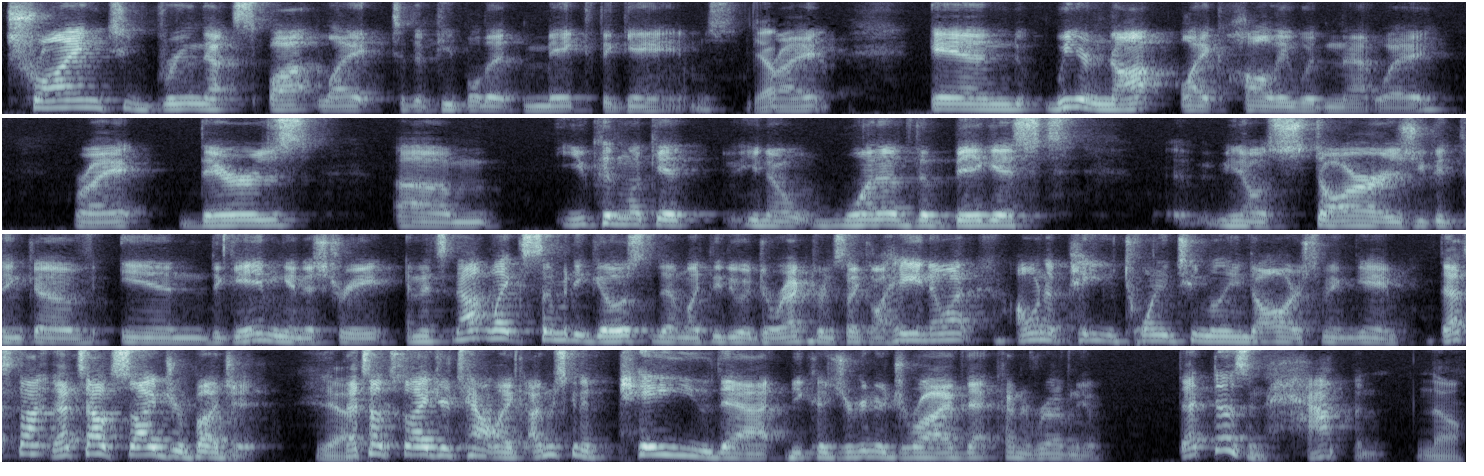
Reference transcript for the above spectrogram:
trying to bring that spotlight to the people that make the games yep. right and we are not like hollywood in that way right? There's um, you can look at you know one of the biggest you know stars you could think of in the gaming industry. And it's not like somebody goes to them like they do a director and it's like oh hey you know what? I want to pay you 22 million dollars to make a game. That's not that's outside your budget. Yeah. that's outside your talent. Like i'm just going to pay you that because you're going to drive that kind of revenue. That doesn't happen. No.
